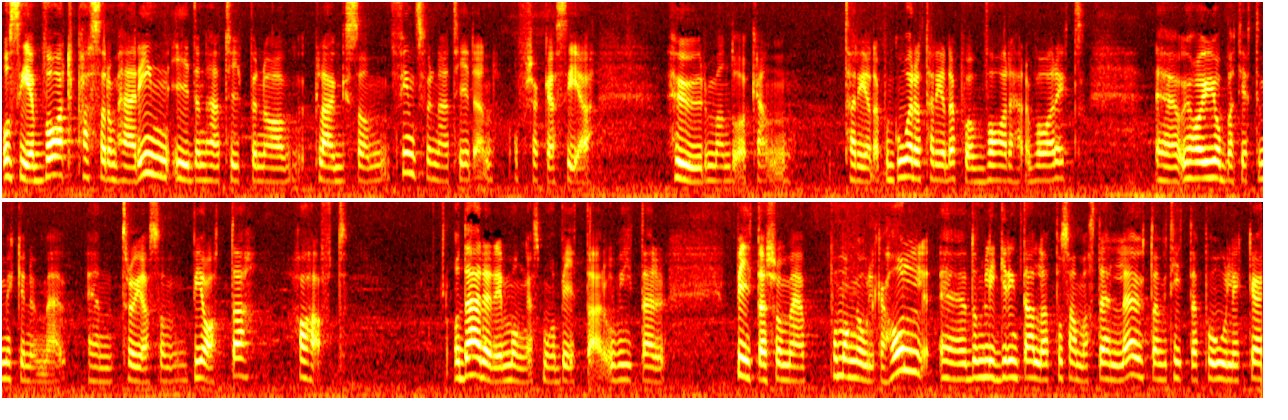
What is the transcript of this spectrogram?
och se vart passar de här in i den här typen av plagg som finns för den här tiden och försöka se hur man då kan ta reda på, går att ta reda på vad det här har varit. Eh, och jag har ju jobbat jättemycket nu med en tröja som Beata har haft. Och där är det många små bitar och vi hittar bitar som är på många olika håll. Eh, de ligger inte alla på samma ställe utan vi tittar på olika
